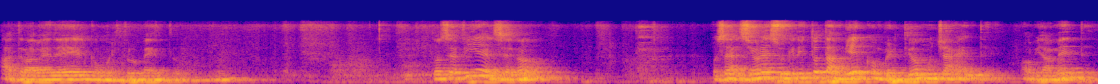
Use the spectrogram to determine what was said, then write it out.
a través de Él como instrumento. Entonces fíjense, ¿no? O sea, el Señor Jesucristo también convirtió a mucha gente, obviamente,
